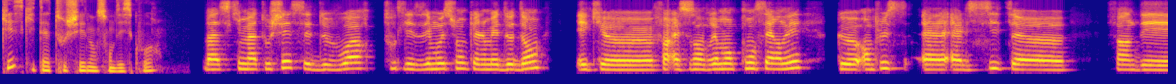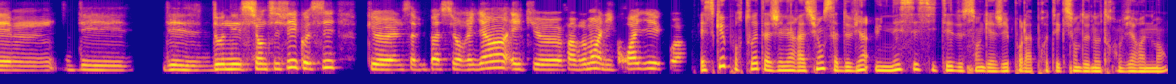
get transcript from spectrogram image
Qu'est-ce qui t'a touché dans son discours? Bah, Ce qui m'a touché, c'est de voir toutes les émotions qu'elle met dedans et que, enfin, elle se sent vraiment concernée. Que, en plus, elle, elle cite, enfin, des, des, des données scientifiques aussi, qu'elle ne s'appuie pas sur rien et que, enfin, vraiment, elle y croyait, quoi. Est-ce que pour toi, ta génération, ça devient une nécessité de s'engager pour la protection de notre environnement?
